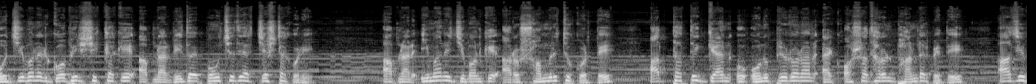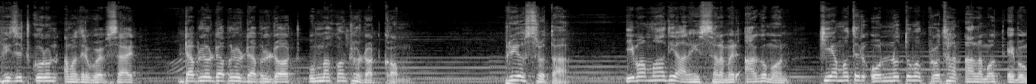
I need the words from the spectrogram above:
ও জীবনের গভীর শিক্ষাকে আপনার হৃদয়ে পৌঁছে দেওয়ার চেষ্টা করি। আপনার ইমানের জীবনকে আরও সমৃদ্ধ করতে আধ্যাত্মিক জ্ঞান ও অনুপ্রেরণার এক অসাধারণ ভাণ্ডার পেতে আজই ভিজিট করুন আমাদের ওয়েবসাইট ডাব্লিউ প্রিয় শ্রোতা, ইমাম মাহাদি আলহিসাল্লামের আগমন কিয়ামতের অন্যতম প্রধান আলামত এবং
